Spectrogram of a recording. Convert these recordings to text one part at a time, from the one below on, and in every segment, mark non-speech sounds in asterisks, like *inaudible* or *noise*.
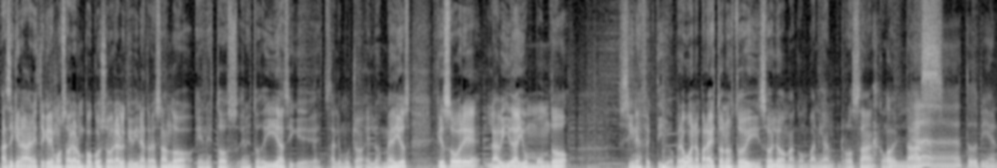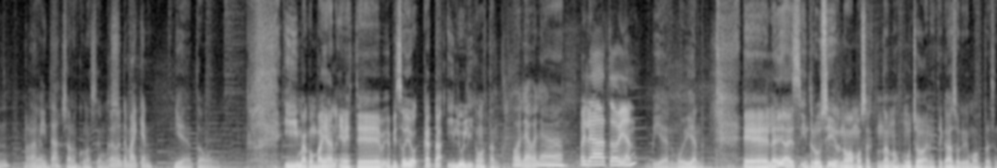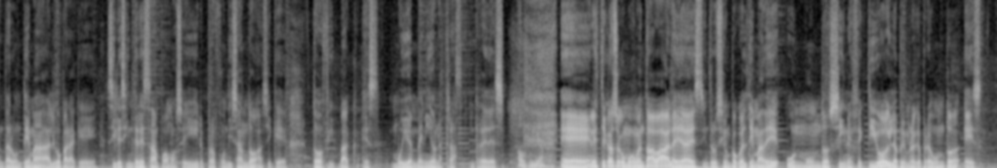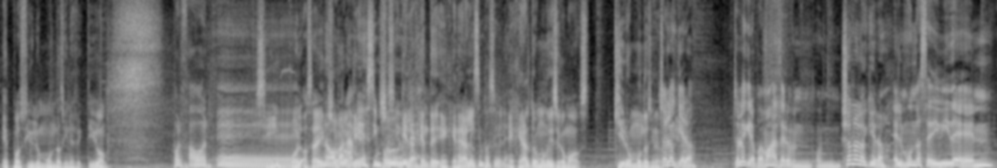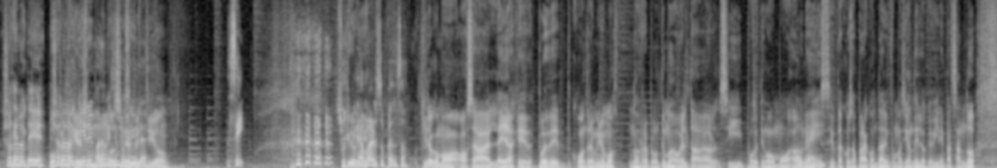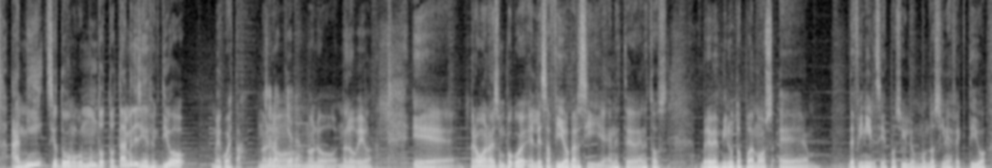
así que nada, en este queremos hablar un poco sobre algo que viene atravesando en estos, en estos días y que sale mucho en los medios, que es sobre la vida y un mundo sin efectivo. Pero bueno, para esto no estoy solo, me acompañan Rosa, ¿cómo Hola, estás? ¿todo bien? Ramita. Bien, ya nos conocemos. Con un Maiken. Bien, todo muy bien. Y me acompañan en este episodio Kata y Luli. ¿Cómo están? Hola, hola. Hola, ¿todo bien? Bien, muy bien. Eh, la idea es introducir, no vamos a extendernos mucho en este caso, queremos presentar un tema, algo para que si les interesa podamos seguir profundizando, así que todo feedback es muy bienvenido en nuestras redes. Obvio. Eh, en este caso, como comentaba, la idea es introducir un poco el tema de un mundo sin efectivo y lo primero que pregunto es, ¿es posible un mundo sin efectivo? Por favor. Eh, Sí, o sea, yo no, para mí que- es yo imposible. que la gente en Para general, mí es imposible. en general todo el mundo dice como quiero un mundo sin Yo efectivo. lo quiero. Yo lo quiero. Podemos hacer un, un- Yo no lo quiero. El mundo se divide en. Yo no lo gente- quiero. ¿Vos, Yo no Cata, lo querés quiero y un para mí es sin imposible. efectivo? Sí, *laughs* Yo quiero quería que, poner suspenso. quiero como, o sea, la idea es que después de cuando terminemos nos repreguntemos de vuelta a ver si, porque tengo como aún hay Ok. ciertas cosas para contar, información de lo que viene pasando. A mí, cierto, como que un mundo totalmente sin efectivo me cuesta. No Yo lo lo, quiero. No lo, no lo veo. Eh, pero bueno, es un poco el desafío, ver si en, este, en estos breves minutos podemos eh, definir si es posible un mundo sin efectivo.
